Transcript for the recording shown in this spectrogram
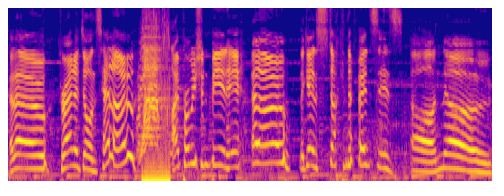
Hello? Pteranodons, hello? I probably shouldn't be in here. Hello? They're getting stuck in the fences. Oh, no.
